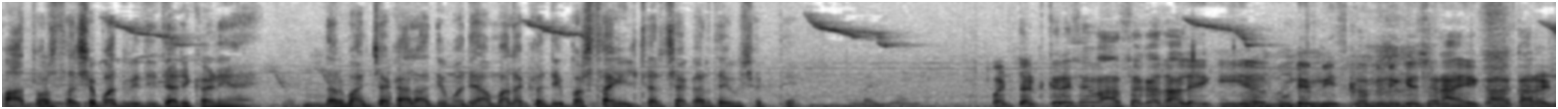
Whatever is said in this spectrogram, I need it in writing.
पाच वाजता शपथविधी त्या ठिकाणी आहे. दरम्यानच्या कालावधीमध्ये आम्हाला कधी बसता येईल चर्चा करता येऊ शकते. पण तटकरे साहेब असं का झालंय की कुठे मिसकम्युनिकेशन आहे का कारण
